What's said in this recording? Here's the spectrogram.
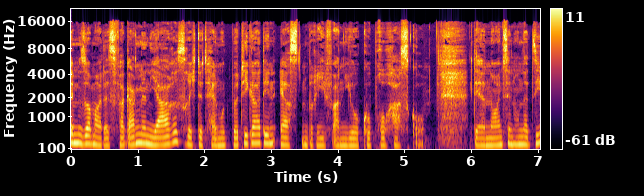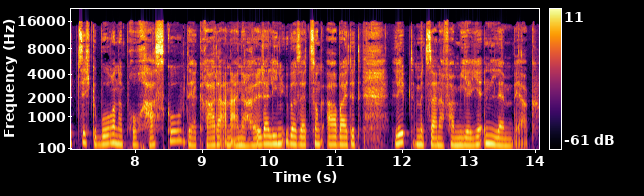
Im Sommer des vergangenen Jahres richtet Helmut Böttiger den ersten Brief an Joko Prochasko. Der 1970 geborene Prochasko, der gerade an einer Hölderlin-Übersetzung arbeitet, lebt mit seiner Familie in Lemberg.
